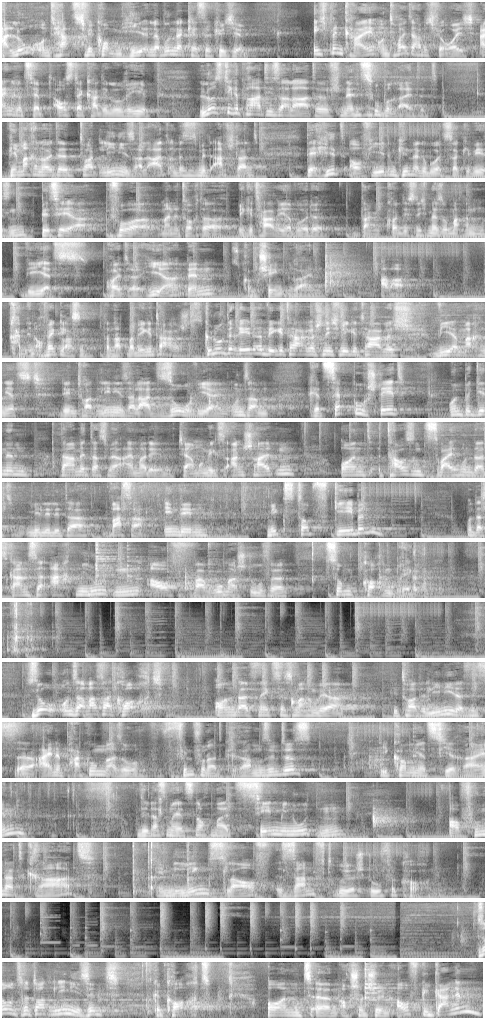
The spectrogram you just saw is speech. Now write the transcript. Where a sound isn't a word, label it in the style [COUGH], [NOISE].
Hallo und herzlich willkommen hier in der Wunderkesselküche. Ich bin Kai und heute habe ich für euch ein Rezept aus der Kategorie lustige Partysalate schnell [LAUGHS] zubereitet. Wir machen heute Tortellini Salat und das ist mit Abstand der Hit auf jedem Kindergeburtstag gewesen. Bisher bevor meine Tochter Vegetarier wurde. Dann konnte ich es nicht mehr so machen wie jetzt heute hier denn es kommt Schinken rein. Aber kann den auch weglassen, dann hat man vegetarisches. Genug der Rede, vegetarisch, nicht vegetarisch. Wir machen jetzt den Tortellini Salat so wie er in unserem Rezeptbuch steht und beginnen damit dass wir einmal den Thermomix anschalten und 1200 Milliliter Wasser in den Mixtopf geben und das Ganze 8 Minuten auf Varoma Stufe zum Kochen bringen. So unser Wasser kocht und als nächstes machen wir die Tortellini. Das ist äh, eine Packung, also 500 Gramm sind es. Die kommen jetzt hier rein und die lassen wir jetzt nochmal 10 Minuten auf 100 Grad im Linkslauf Sanftrührstufe kochen. So unsere Tortellini sind gekocht und ähm, auch schon schön aufgegangen.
